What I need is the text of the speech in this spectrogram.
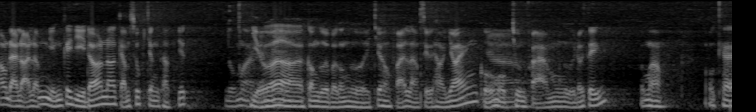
Không đại loại là những cái gì đó nó cảm xúc chân thật nhất đúng rồi giữa ờ, con người và con người chứ không phải là sự hào nhoáng của Dạ. một chun phạm người nổi tiếng đúng không? Ok.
